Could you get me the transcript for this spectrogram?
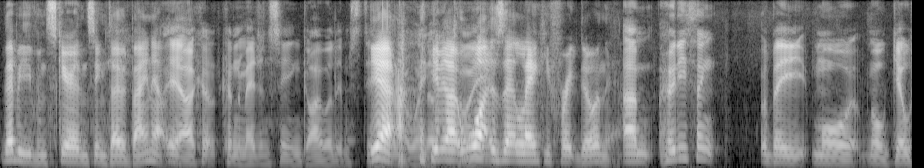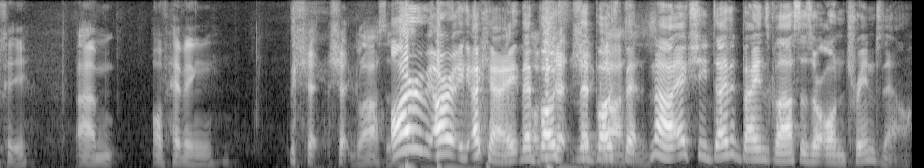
that'd be even scarier than seeing David Bain out. Yeah, I cou- couldn't imagine seeing Guy Williams. staring Yeah, through my you'd be like, 2 what is that lanky freak doing there? Um, who do you think would be more more guilty um, of having shit shit glasses? I, I okay, they're Of both shit- they're shit both bad. glasses. No, actually, David Bain's glasses are on trend now.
